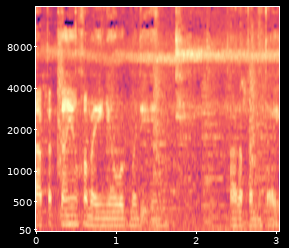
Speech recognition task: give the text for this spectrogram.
Pat, lapat lang yung kamay niyo, huwag madiin para pantay.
